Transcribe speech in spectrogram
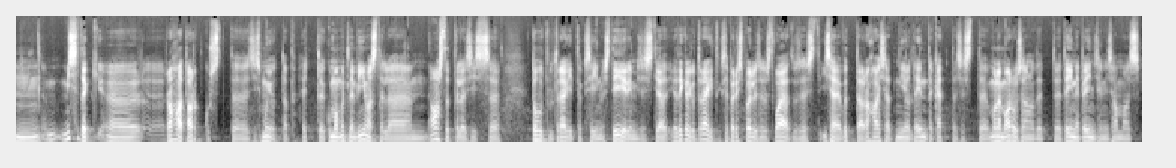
Mm, mis seda rahatarkust siis mõjutab, et kui ma mõtlen viimastele aastatele, siis tohutult räägitakse investeerimisest ja, ja tegelikult räägitakse päris palju sellest vajadusest ise võtta rahaasjad nii-öelda enda kätte, sest me oleme aru saanud, et teine pensionisammas,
